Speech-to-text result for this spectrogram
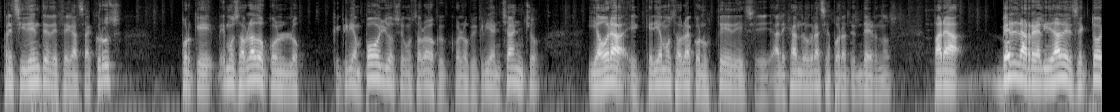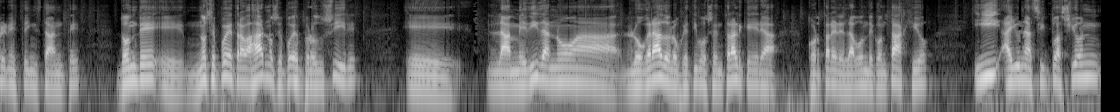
presidente de Fegasa Cruz, porque hemos hablado con los que crían pollos, hemos hablado con los que crían chancho, y ahora eh, queríamos hablar con ustedes. Eh, Alejandro, gracias por atendernos para ver la realidad del sector en este instante, donde eh, no se puede trabajar, no se puede producir, eh, la medida no ha logrado el objetivo central que era cortar el eslabón de contagio y hay una situación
